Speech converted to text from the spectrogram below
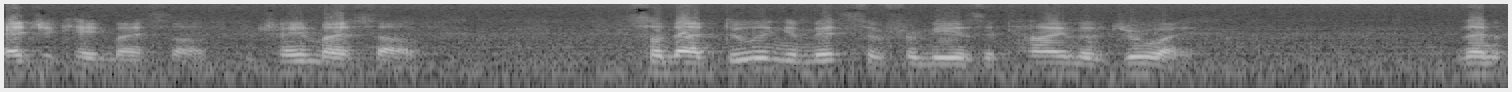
educate myself, and train myself, so that doing a mitzvah for me is a time of joy, then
